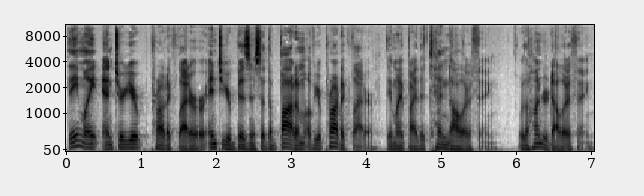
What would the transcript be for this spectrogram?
they might enter your product ladder or enter your business at the bottom of your product ladder. They might buy the $10 thing or the $100 thing.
